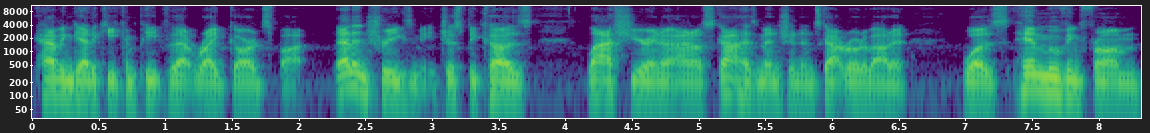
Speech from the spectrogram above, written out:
having Goedeke compete for that right guard spot that intrigues me, just because last year I know, I know Scott has mentioned and Scott wrote about it was him moving from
